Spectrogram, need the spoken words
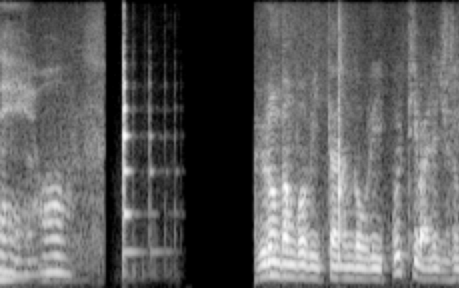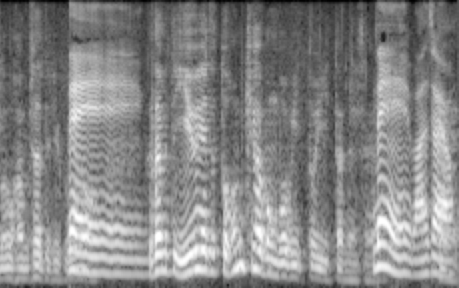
네 어. 이런 방법이 있다는 거 우리 꿀팁 알려주셔서 너무 감사드리고요. 네. 그 다음에 또 이외에도 또 홈케어 방법이 또 있다면서요? 네, 맞아요. 네.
